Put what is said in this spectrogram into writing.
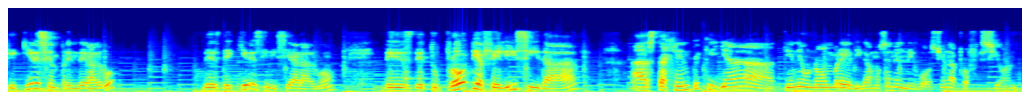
que quieres emprender algo, desde quieres iniciar algo, desde tu propia felicidad, hasta gente que ya tiene un nombre, digamos, en el negocio, en la profesión,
